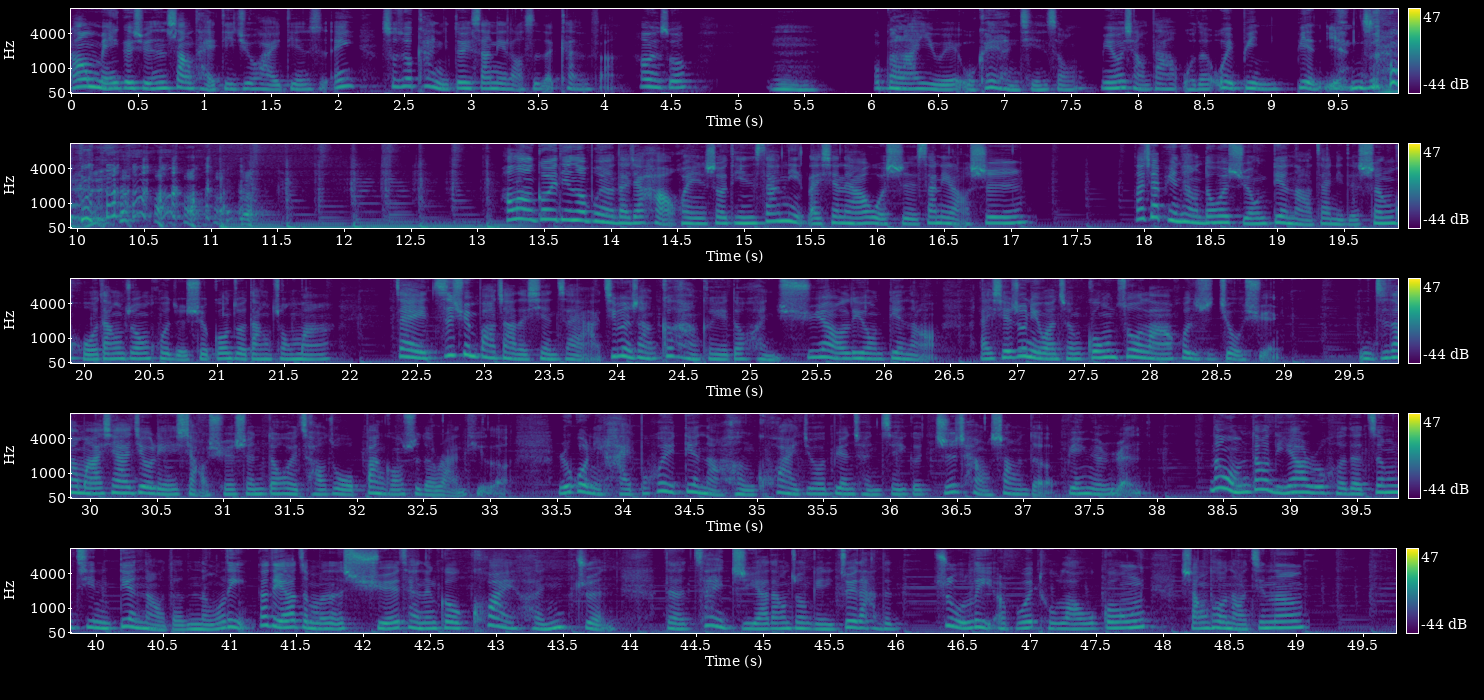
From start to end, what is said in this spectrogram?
然后每一个学生上台第一句话一定是：“哎，说说看你对桑尼老师的看法。”他会说：“嗯，我本来以为我可以很轻松，没有想到我的胃病变严重。” Hello，各位听众朋友，大家好，欢迎收听桑尼来闲聊，我是桑尼老师。大家平常都会使用电脑在你的生活当中或者是工作当中吗？在资讯爆炸的现在啊，基本上各行各业都很需要利用电脑来协助你完成工作啦，或者是就学。你知道吗？现在就连小学生都会操作办公室的软体了。如果你还不会电脑，很快就会变成这个职场上的边缘人。那我们到底要如何的增进电脑的能力？到底要怎么学才能够快、很准的在职涯当中给你最大的助力，而不会徒劳无功、伤透脑筋呢？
